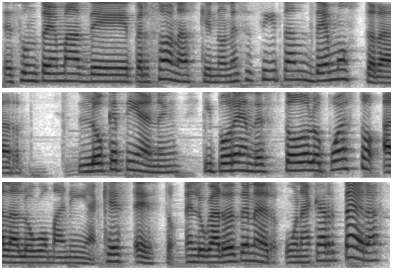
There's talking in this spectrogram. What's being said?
Es un tema de personas que no necesitan demostrar lo que tienen y por ende es todo lo opuesto a la logomanía. ¿Qué es esto? En lugar de tener una cartera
